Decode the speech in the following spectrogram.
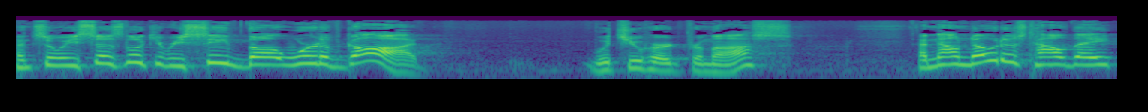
And so he says, look, you received the Word of God, which you heard from us. And now notice how they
